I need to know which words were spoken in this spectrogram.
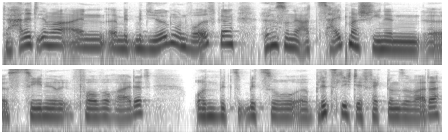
Da hattet immer ein, äh, mit, mit Jürgen und Wolfgang irgend so Art Zeitmaschinen-Szene vorbereitet und mit, mit so Blitzlichteffekten und so weiter.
